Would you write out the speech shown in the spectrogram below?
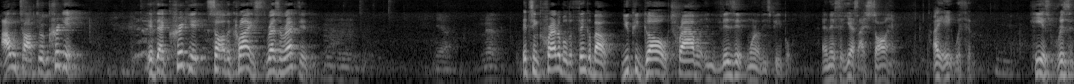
I would talk to a cricket if that cricket saw the Christ resurrected. Mm-hmm. It's incredible to think about. You could go, travel, and visit one of these people. And they say, Yes, I saw him. I ate with him. He is risen.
